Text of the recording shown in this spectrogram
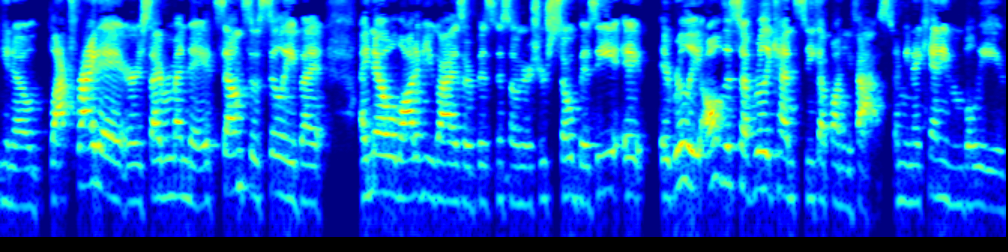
you know, Black Friday or Cyber Monday. It sounds so silly, but I know a lot of you guys are business owners. You're so busy. It, it really, all this stuff really can sneak up on you fast. I mean, I can't even believe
